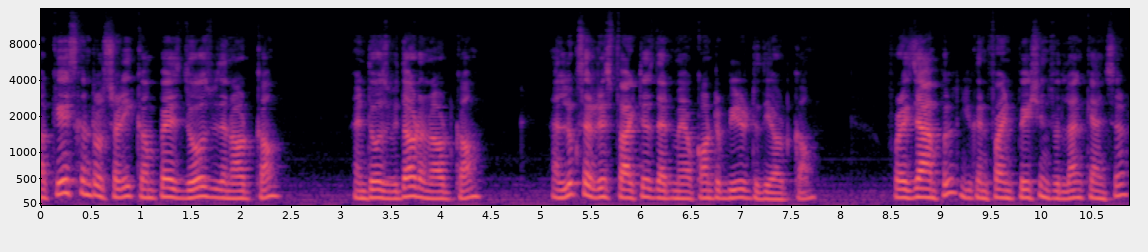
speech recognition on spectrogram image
A case control study compares those with an outcome and those without an outcome and looks at risk factors that may have contributed to the outcome. For example, you can find patients with lung cancer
